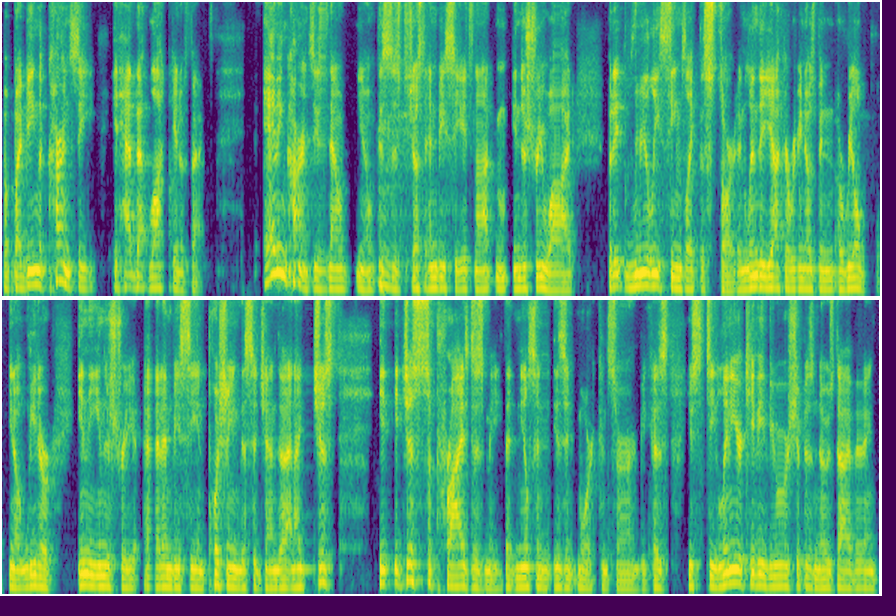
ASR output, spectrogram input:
but by being the currency, it had that lock in effect. Adding currencies now, you know, this hmm. is just NBC, it's not industry wide but it really seems like the start. And Linda Yaccarino has been a real, you know, leader in the industry at NBC and pushing this agenda. And I just, it, it just surprises me that Nielsen isn't more concerned because you see linear TV viewership is nosediving.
